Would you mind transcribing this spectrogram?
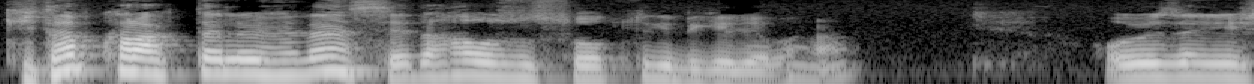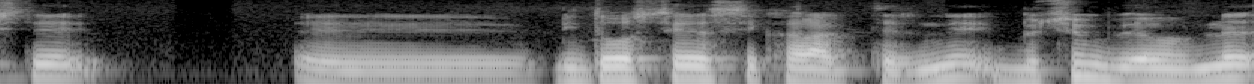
Kitap karakterleri nedense daha uzun soluklu gibi geliyor bana. O yüzden işte e, bir Dostoyevski karakterini bütün bir ömrüne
